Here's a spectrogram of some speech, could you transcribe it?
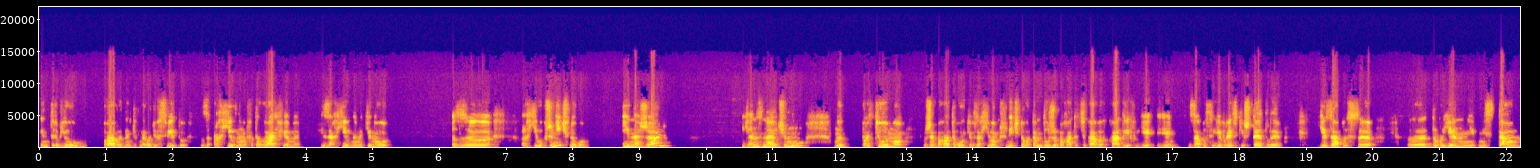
інтерв'ю праведників народів світу з архівними фотографіями і з архівними кіно з архіву пшенічного. І, на жаль, я не знаю чому. Ми працюємо вже багато років з архівом пшенічного. Там дуже багато цікавих кадрів. Є записи єврейські штетли, є записи е, довоєнні міста,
